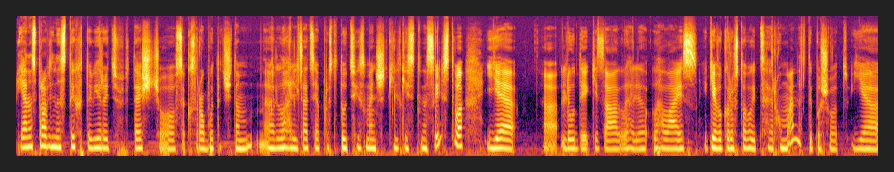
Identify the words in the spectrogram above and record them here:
Я насправді не з тих, хто вірить в те, що секс-роботи чи там легалізація проституції зменшить кількість насильства. Є люди, які за легалайз, які використовують цей аргумент, типу, що от є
